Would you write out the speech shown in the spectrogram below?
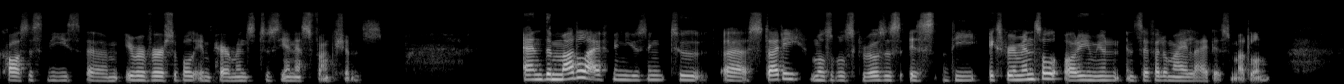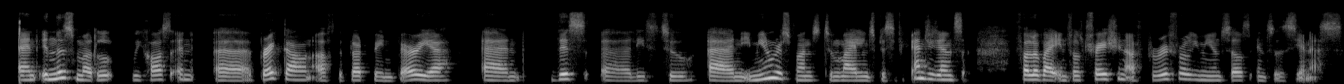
causes these um, irreversible impairments to CNS functions. And the model I've been using to uh, study multiple sclerosis is the experimental autoimmune encephalomyelitis model. And in this model, we cause a uh, breakdown of the blood-brain barrier and this uh, leads to an immune response to myelin-specific antigens, followed by infiltration of peripheral immune cells into the CNS.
